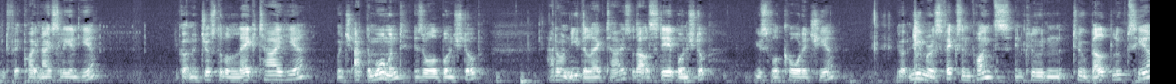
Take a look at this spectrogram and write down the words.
would fit quite nicely in here. You've got an adjustable leg tie here, which at the moment is all bunched up. I don't need the leg tie, so that'll stay bunched up. Useful cordage here. You've got numerous fixing points, including two belt loops here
